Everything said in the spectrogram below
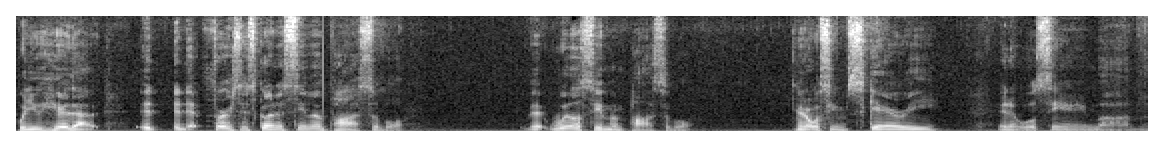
When you hear that, it, and at first it's going to seem impossible. It will seem impossible. And it will seem scary. And it will seem, um,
